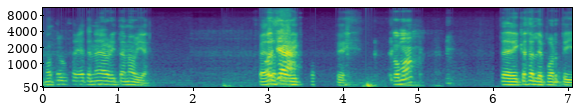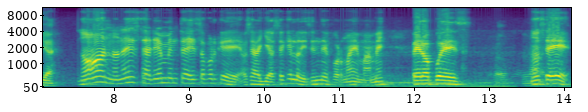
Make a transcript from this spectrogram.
no te gustaría tener ahorita novia. O se sea- dedica- te, ¿Cómo? te dedicas al deporte y ya. No, no necesariamente eso porque, o sea, ya sé que lo dicen de forma de mame, pero pues, no sé,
